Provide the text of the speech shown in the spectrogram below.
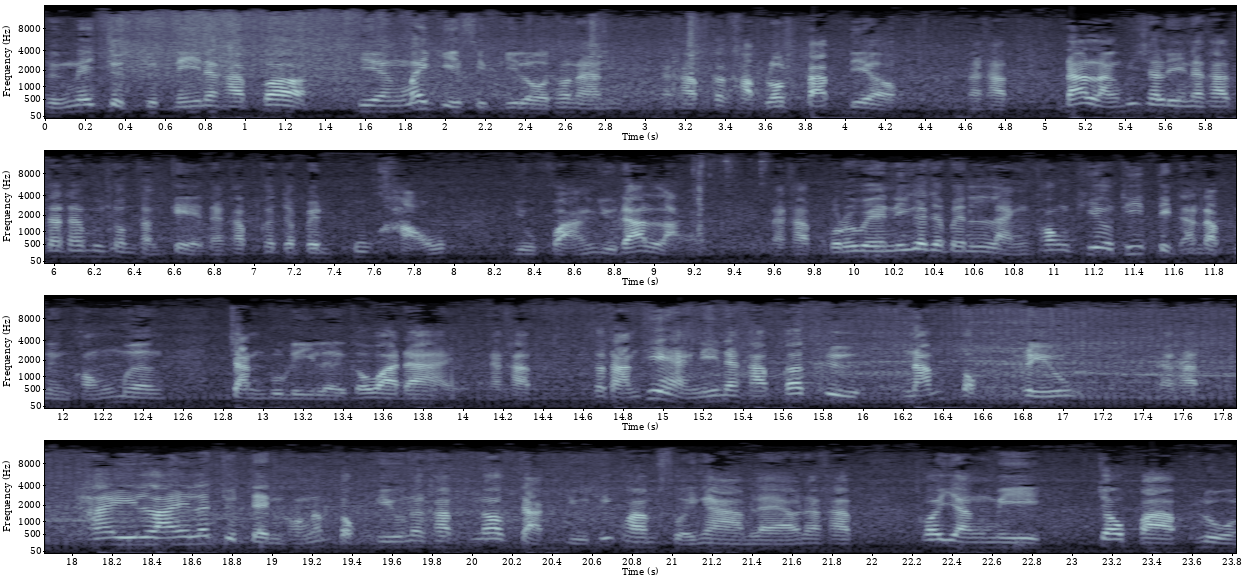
ถึงในจุดจุดนี้นะครับก็เพียงไม่กี่สิบกิโลเท่านั้นนะครับก็ขับรถแป๊บเดียวนะครับด้านหลังพี่ชลีนะครับถ้าท่านผู้ชมสังเกตนะครับก็จะเป็นภูเขาอยู่ขวางอยู่ด้านหลัง นะครับบริเวณนี้ก็จะเป็นแหล่งท่องเที่ยวที่ติดอันดับหนึ่งของเมืองจันทบุรีเลยก็ว่าได้นะครับสถานที่แห่งนี้นะครับก็คือน้ำตกพริ้วนะครับไฮไลท์และจุดเด่นของน้ำตกพริ้วนะครับนอกจากอยู่ที่ความสวยงามแล้วนะครับ ก็ยังมีเจ้าปลาพลวง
